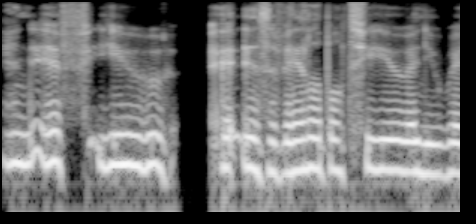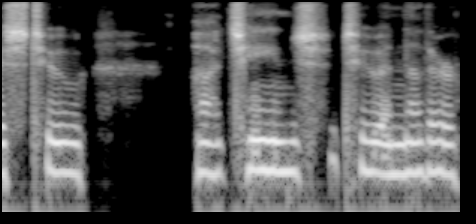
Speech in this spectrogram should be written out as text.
And if you it is available to you and you wish to uh, change to another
